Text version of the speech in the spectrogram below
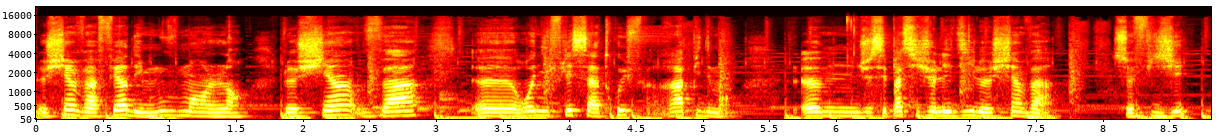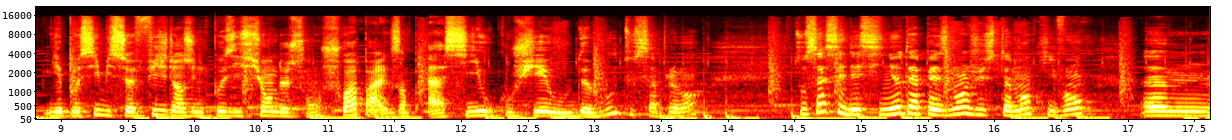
le chien va faire des mouvements lents, le chien va euh, renifler sa truffe rapidement. Euh, je ne sais pas si je l'ai dit, le chien va se figer. Il est possible, il se fige dans une position de son choix, par exemple assis ou couché ou debout, tout simplement. Tout ça, c'est des signaux d'apaisement justement qui vont euh,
